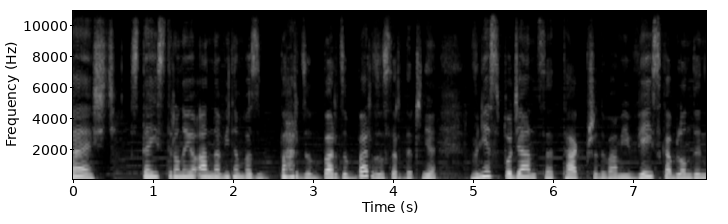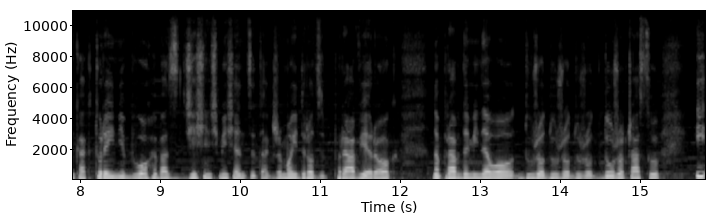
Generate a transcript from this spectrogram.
Cześć! Z tej strony Joanna, witam Was bardzo, bardzo, bardzo serdecznie w niespodziance. Tak, przed Wami wiejska blondynka, której nie było chyba z 10 miesięcy, także moi drodzy, prawie rok. Naprawdę minęło dużo, dużo, dużo, dużo czasu i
